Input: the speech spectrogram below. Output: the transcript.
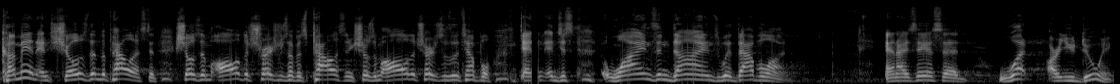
come in, and shows them the palace and shows them all the treasures of his palace and shows them all the treasures of the temple and, and just wines and dines with Babylon. And Isaiah said, What are you doing?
